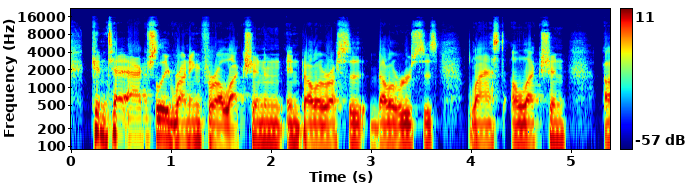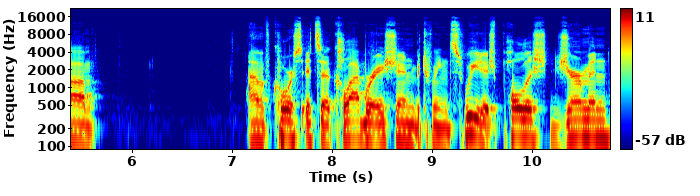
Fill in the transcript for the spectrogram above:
cont- actually running for election in, in Belarus, Belarus's last election. Um, of course, it's a collaboration between Swedish, Polish, German,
